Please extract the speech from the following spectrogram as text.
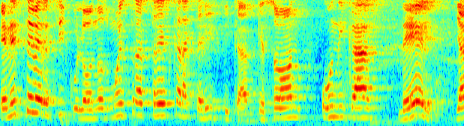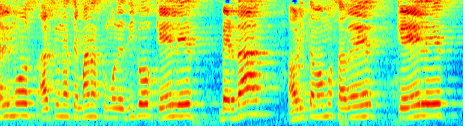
en este versículo nos muestra tres características que son únicas de Él. Ya vimos hace unas semanas, como les digo, que Él es verdad. Ahorita vamos a ver que Él es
